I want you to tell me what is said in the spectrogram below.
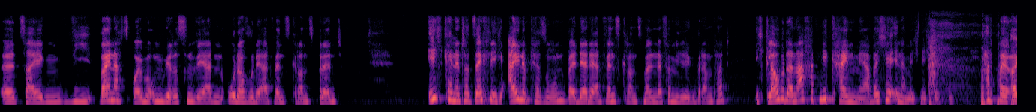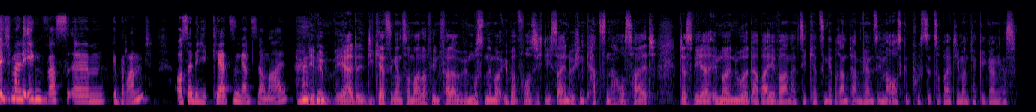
äh, zeigen, wie Weihnachtsbäume umgerissen werden oder wo der Adventskranz brennt. Ich kenne tatsächlich eine Person, bei der der Adventskranz mal in der Familie gebrannt hat. Ich glaube, danach hatten die keinen mehr, aber ich erinnere mich nicht richtig. Hat bei euch mal irgendwas ähm, gebrannt? Außer die Kerzen ganz normal? Nee, wir, ja, die Kerzen ganz normal auf jeden Fall, aber wir mussten immer übervorsichtig sein durch den Katzenhaushalt, dass wir immer nur dabei waren, als die Kerzen gebrannt haben. Wir haben sie immer ausgepustet, sobald jemand weggegangen ist.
